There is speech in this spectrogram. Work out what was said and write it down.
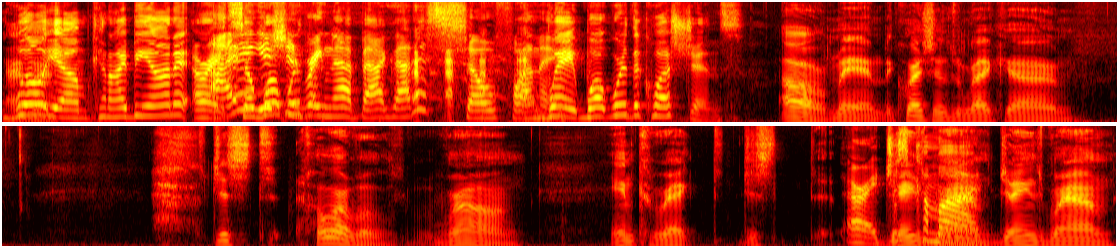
William. Can I be on it? All right. I so think you what should were bring that back. That is so funny. wait? What were the questions? Oh man, the questions were like um, just horrible, wrong, incorrect, just All right, just come Brown, on. James Brown.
